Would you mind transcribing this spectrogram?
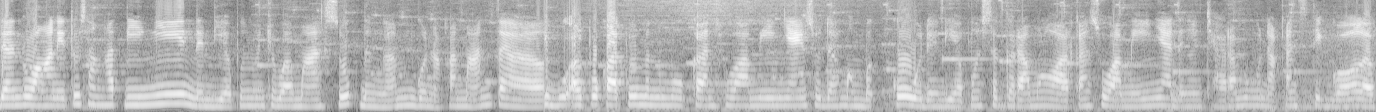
dan ruangan itu sangat dingin dan dia pun mencoba masuk dengan menggunakan mantel. Ibu alpukat pun menemukan suaminya yang sudah membeku dan dia pun segera mengeluarkan suaminya dengan cara menggunakan stick golf.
